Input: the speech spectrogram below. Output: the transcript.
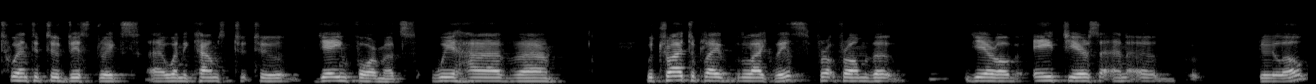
22 districts, uh, when it comes to, to, game formats, we have uh, we try to play like this fr from the year of eight years and uh, below.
